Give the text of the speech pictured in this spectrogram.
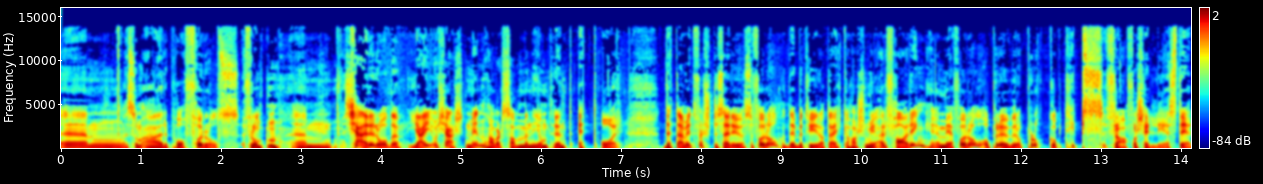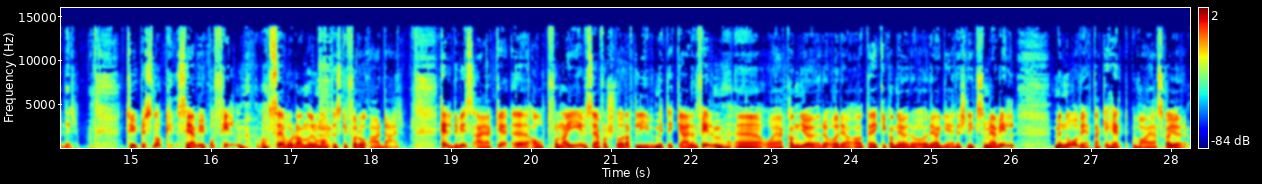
eh, som er på forholdsfronten. Eh, kjære rådet. Jeg og kjæresten min har vært sammen i omtrent ett år. Dette er mitt første seriøse forhold. Det betyr at jeg ikke har så mye erfaring med forhold, og prøver å plukke opp tips fra forskjellige steder. Typisk nok ser jeg mye på film, og ser hvordan romantiske forhold er der. Heldigvis er jeg ikke eh, altfor naiv, så jeg forstår at livet mitt ikke er en film, eh, og jeg gjøre, og at jeg ikke kan gjøre og reagere slik som jeg vil, men nå vet jeg ikke helt hva jeg skal gjøre.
